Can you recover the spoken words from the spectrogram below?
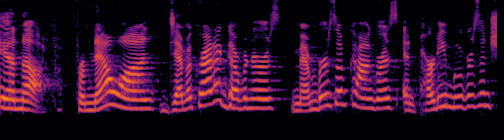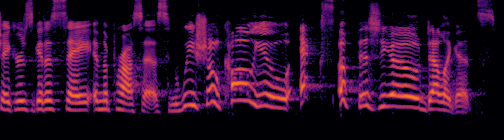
enough. From now on, Democratic governors, members of Congress, and party movers and shakers get a say in the process, and we shall call you ex officio delegates.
